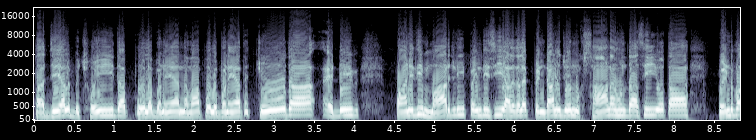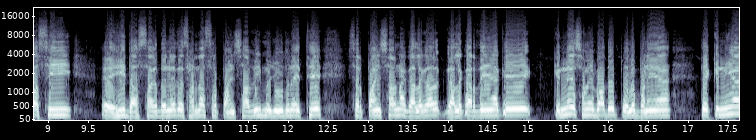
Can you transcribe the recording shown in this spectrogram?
ਤਾਜੇਵਾਲ ਵਿਛੋਈ ਦਾ ਪੁਲ ਬਣਿਆ, ਨਵਾਂ ਪੁਲ ਬਣਿਆ ਤੇ ਚੋ ਦਾ ਐਡੀ ਪਾਣੀ ਦੀ ਮਾਰ ਜਿਹੜੀ ਪੈਂਦੀ ਸੀ ਆਲੇ ਦੁਆਲੇ ਪਿੰਡਾਂ ਨੂੰ ਜੋ ਨੁਕਸਾਨ ਹੁੰਦਾ ਸੀ, ਉਹ ਤਾਂ ਪਿੰਡ ਵਾਸੀ ਇਹੀ ਦੱਸ ਸਕਦੇ ਨੇ ਤੇ ਸਾਡੇ ਨਾਲ ਸਰਪੰਚ ਸਾਹਿਬ ਵੀ ਮੌਜੂਦ ਨੇ ਇੱਥੇ। ਸਰਪੰਚ ਸਾਹਿਬ ਨਾਲ ਗੱਲ ਗੱਲ- ਗੱਲ ਕਰਦੇ ਆ ਕਿ ਕਿੰਨੇ ਸਮੇਂ ਬਾਅਦ ਇਹ ਪੁਲ ਬਣਿਆ ਤੇ ਕਿੰਨੀਆਂ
